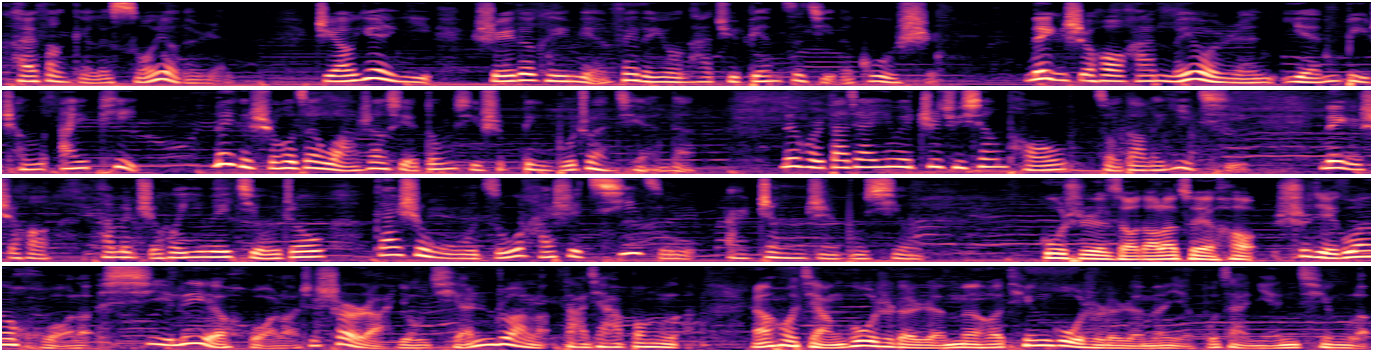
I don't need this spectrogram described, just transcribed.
开放给了所有的人，只要愿意，谁都可以免费的用它去编自己的故事。那个时候还没有人言必称 IP，那个时候在网上写东西是并不赚钱的。那会儿大家因为志趣相投走到了一起，那个时候他们只会因为九州该是五族还是七族而争执不休。故事走到了最后，世界观火了，系列火了，这事儿啊有钱赚了，大家崩了。然后讲故事的人们和听故事的人们也不再年轻了。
